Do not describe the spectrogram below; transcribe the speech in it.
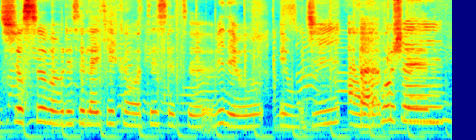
Sur ce, on va vous laisser liker, commenter cette euh, vidéo. Et on vous dit À la prochaine.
